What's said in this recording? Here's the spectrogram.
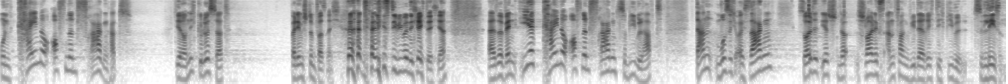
und keine offenen Fragen hat, die er noch nicht gelöst hat, bei dem stimmt was nicht. der liest die Bibel nicht richtig. Ja? Also wenn ihr keine offenen Fragen zur Bibel habt, dann muss ich euch sagen, solltet ihr schleunigst anfangen, wieder richtig Bibel zu lesen.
